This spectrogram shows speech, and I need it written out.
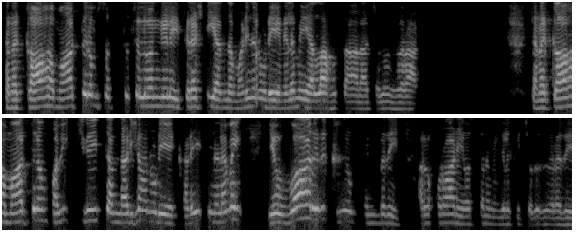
தனக்காக மாத்திரம் சொத்து செல்வங்களை திரட்டி அந்த மனிதனுடைய நிலைமை அல்லாஹு தாலா சொல்லுகிறார் தனக்காக மாத்திரம் பதுக்கி வைத்த அந்த அடியானுடைய கடைசி நிலைமை எவ்வாறு இருக்கும் என்பதை அல் குரானி வசனம் எங்களுக்கு சொல்லுகிறது.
